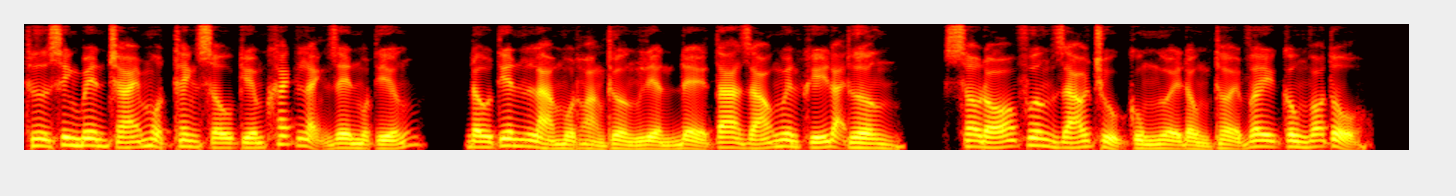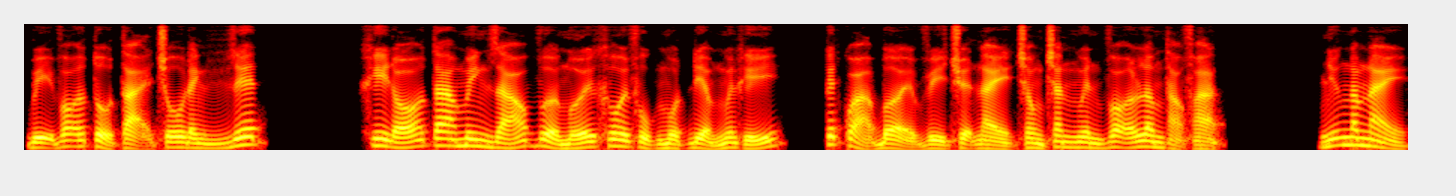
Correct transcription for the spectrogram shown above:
Thư sinh bên trái một thanh xấu kiếm khách lạnh rên một tiếng, đầu tiên là một hoàng thường liền để ta giáo nguyên khí đại thương, sau đó phương giáo chủ cùng người đồng thời vây công võ tổ, bị võ tổ tại chỗ đánh giết. Khi đó ta minh giáo vừa mới khôi phục một điểm nguyên khí, kết quả bởi vì chuyện này trong chăn nguyên võ lâm thảo phạt. Những năm này,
